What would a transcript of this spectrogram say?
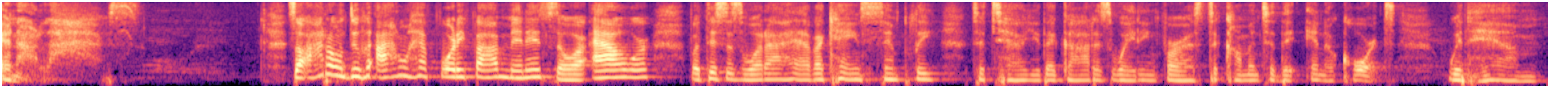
in our lives. So I don't do I don't have 45 minutes or an hour, but this is what I have. I came simply to tell you that God is waiting for us to come into the inner courts with Him.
